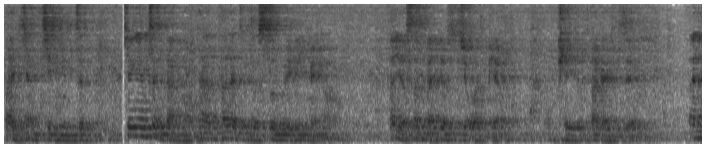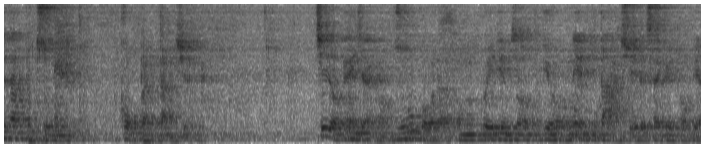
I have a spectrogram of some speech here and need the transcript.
他很像精英政党。精英政党哦，他他在整个社会里面哦，他有三百六十九万票，OK 的，大概是这样，但是他不足以过半当选。其实我跟你讲哦，如果呢，我们规定说有念大学的才可以投票，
